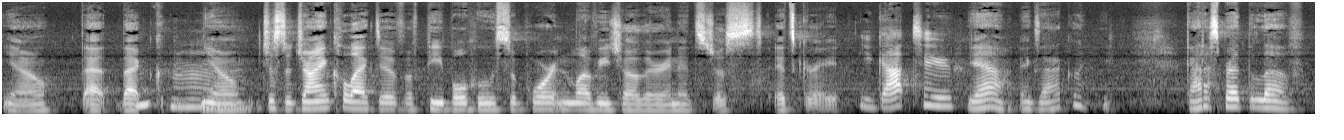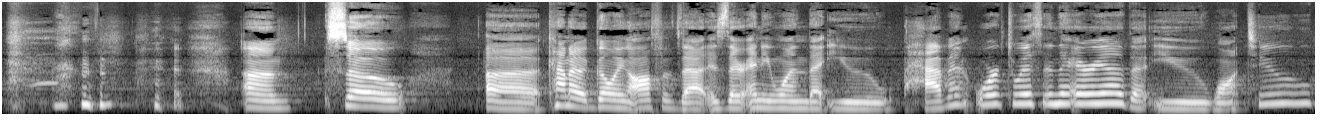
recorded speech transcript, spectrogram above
You know that that Mm-hmm. you know just a giant collective of people who support and love each other, and it's just it's great. You got to. Yeah, exactly. Gotta spread the love. um, so, uh, kind of going off of that, is there anyone that you haven't worked with in the area that you want to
